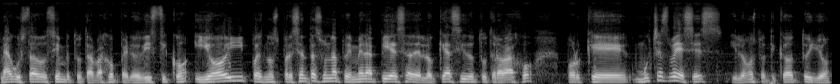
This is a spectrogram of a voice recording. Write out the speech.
me ha gustado siempre tu trabajo periodístico y hoy pues nos presentas una primera pieza de lo que ha sido tu trabajo porque muchas veces, y lo hemos platicado tú y yo,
